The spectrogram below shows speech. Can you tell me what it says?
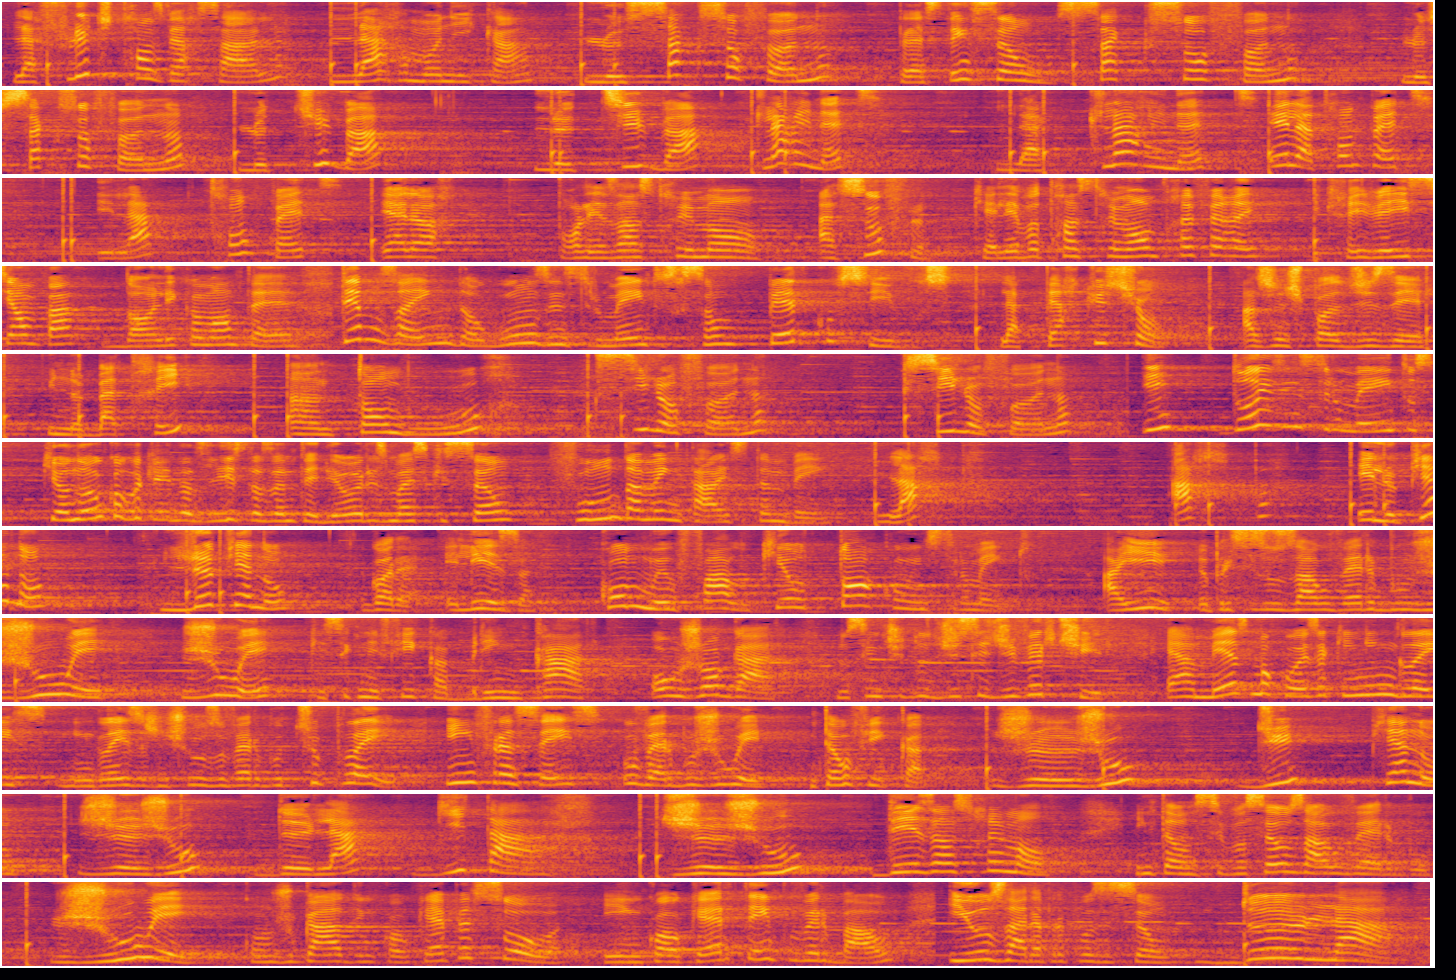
la flûte transversale, l'harmonica, le saxophone, preste atenção, saxophone, le saxophone, le tuba, le tuba, clarinette, la clarinette et la trompette. Et la trompette. Et alors, pour les instruments à souffle, quel est votre instrument préféré? Escrevei ici en bas, dans les commentaires. Temos ainda alguns instrumentos que são percussivos. La percussion. A gente pode dizer une batterie, un tambour, xilofone, xilofone e dois instrumentos que eu não coloquei nas listas anteriores, mas que são fundamentais também. L'harpe, harpe e le piano. Le piano. Agora, Elisa, como eu falo que eu toco um instrumento? Aí eu preciso usar o verbo jouer. Jouer, que significa brincar ou jogar, no sentido de se divertir. É a mesma coisa que em inglês. Em inglês a gente usa o verbo to play e em francês o verbo jouer. Então fica je joue du piano. Je joue de la guitare. Je joue des instruments. Então, se você usar o verbo jouer, conjugado em qualquer pessoa e em qualquer tempo verbal, e usar a preposição de la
